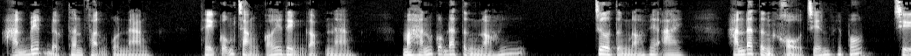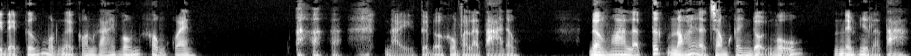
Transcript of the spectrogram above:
hắn biết được thân phận của nàng, thì cũng chẳng có ý định gặp nàng. Mà hắn cũng đã từng nói, chưa từng nói với ai. Hắn đã từng khổ chiến với bốt, chỉ để cứu một người con gái vốn không quen. này, tuyệt đối không phải là ta đâu. Đường Hoa lập tức nói ở trong kênh đội ngũ, nếu như là ta,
